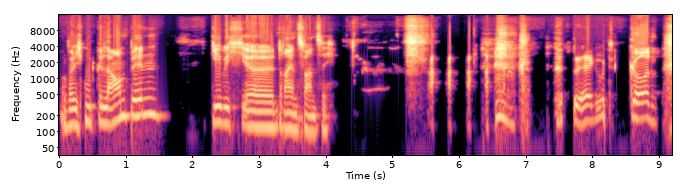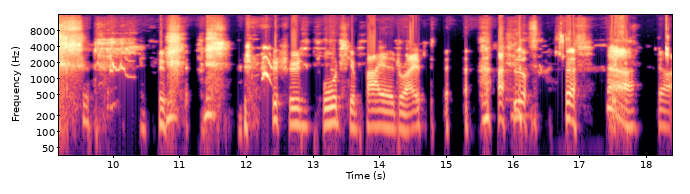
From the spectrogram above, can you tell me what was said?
Und weil ich gut gelaunt bin, gebe ich äh, 23. Sehr gut. Gott. Schön tot gepeilt, right? also. ja. Ja.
